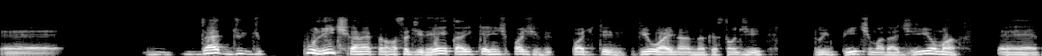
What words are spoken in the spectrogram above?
é, de, de, política né, pela nossa direita aí que a gente pode, pode ter viu aí na, na questão de, do impeachment da Dilma. É,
